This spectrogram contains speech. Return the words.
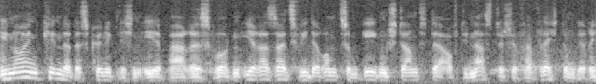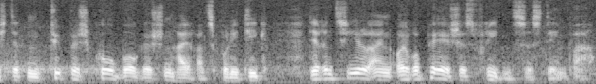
Die neun Kinder des königlichen Ehepaares wurden ihrerseits wiederum zum Gegenstand der auf dynastische Verflechtung gerichteten, typisch coburgischen Heiratspolitik, deren Ziel ein europäisches Friedenssystem war.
